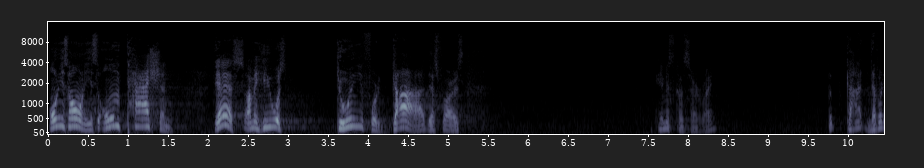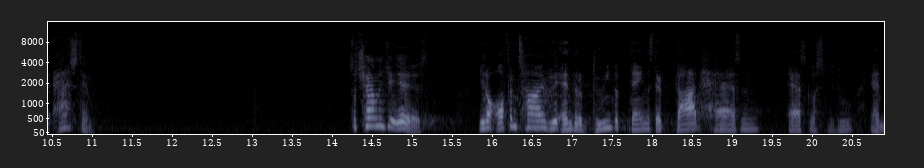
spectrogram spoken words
On his own, his own passion. Yes, I mean, he was doing it for God as far as him is concerned, right? But God never asked him. So challenge is, you know, oftentimes we end up doing the things that God hasn't asked us to do, and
